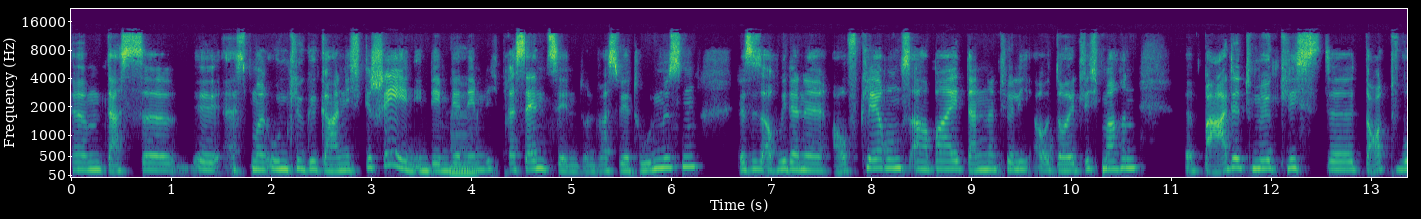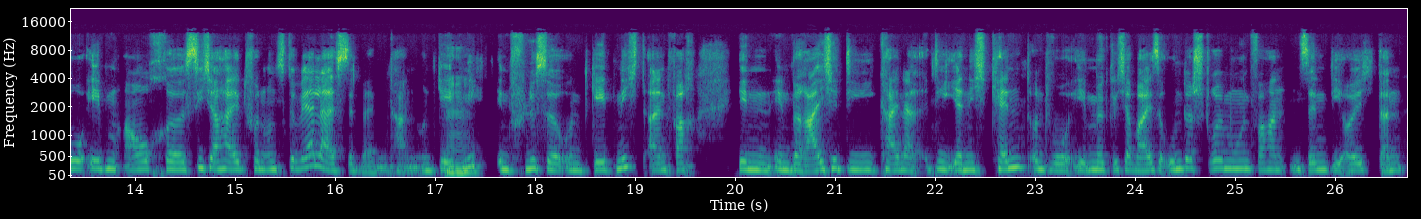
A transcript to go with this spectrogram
ähm, dass äh, äh, erstmal Unglücke gar nicht geschehen, indem wir mhm. nämlich präsent sind. Und was wir tun müssen, das ist auch wieder eine Aufklärungsarbeit, dann natürlich auch deutlich machen, badet möglichst äh, dort, wo eben auch äh, Sicherheit von uns gewährleistet werden kann und geht mhm. nicht in Flüsse und geht nicht einfach in, in Bereiche, die keiner, die ihr nicht kennt und wo eben möglicherweise Unterströmungen vorhanden sind, die euch dann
